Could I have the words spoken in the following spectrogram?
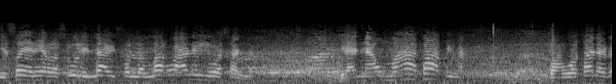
لصير رسول الله صلى الله عليه وسلم لأن أمها فاطمة فهو طلب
